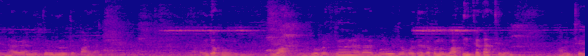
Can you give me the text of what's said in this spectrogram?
এইভাবে আমি তৈরি হতে পারলাম। আমি যখন ওয়াক যোগের আমার গুরু যোগদে যখন ওয়াকিং শেখাচ্ছিলেন আমি সেই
